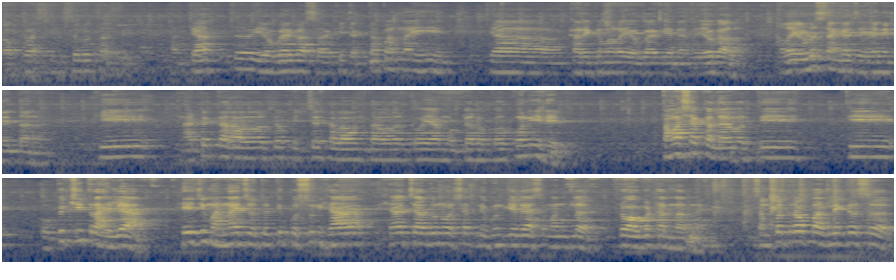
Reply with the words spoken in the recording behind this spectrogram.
डॉक्टर असतील सर्वच असतील आणि त्यात योगायोग असा की जगतापांनाही या कार्यक्रमाला योगायोग घेण्याचा योग आला. मला एवढंच सांगायचं ह्या निमित्तानं की नाटककारावर किंवा पिक्चर कलावंतावर किंवा या मोठ्या लोकांवर कोणी लिहिल तमाशा कलावरती ती उपेक्षित राहिल्या हे जी म्हणायचं होतं ते पुसून ह्या ह्या चार दोन वर्षात निघून गेले असं म्हटलं तर वावगं ठरणार नाही. संपतराव पार्लेकर सर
